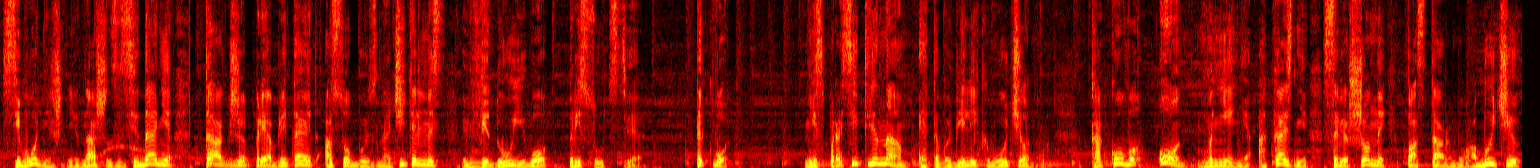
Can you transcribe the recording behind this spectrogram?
Сегодняшнее наше заседание также приобретает особую значительность ввиду его присутствия. Так вот, не спросить ли нам этого великого ученого – какого он мнения о казни, совершенной по старому обычаю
